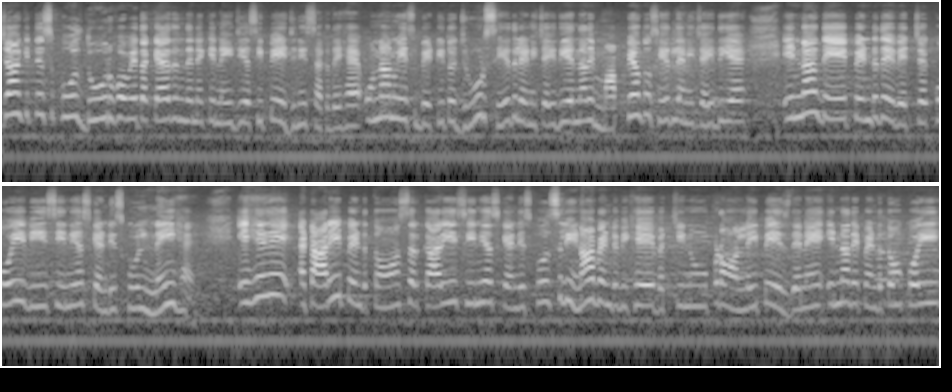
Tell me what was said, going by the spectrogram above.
ਜਾਂ ਕਿਤੇ ਸਕੂਲ ਦੂਰ ਹੋਵੇ ਤਾਂ ਕਹਿ ਦਿੰਦੇ ਨੇ ਕਿ ਨਹੀਂ ਜੀ, ਅਸੀਂ ਭੇਜ ਨਹੀਂ ਸਕਦੇ ਹੈ। ਉਹਨਾਂ ਨੂੰ ਇਸ ਬੇਟੀ ਤੋਂ ਜ਼ਰੂਰ ਸੇਧ ਲੈਣੀ ਚਾਹੀਦੀ ਹੈ। ਇਹਨਾਂ ਦੇ ਮਾਪਿਆਂ ਤੋਂ ਸੇਧ ਲੈਣੀ ਚਾਹੀਦੀ ਹੈ। ਇਹਨਾਂ ਦੇ ਪਿੰਡ ਦੇ ਵਿੱਚ ਕੋਈ ਵੀ ਸੀਨੀਅਰ ਸੈਕੰਡਰੀ ਸਕੂਲ ਨਹੀਂ ਹੈ। ਇਹ ਅਟਾਰੀ ਪਿੰਡ ਤੋਂ ਸਰਕਾਰੀ ਸੀਨੀਅਰ ਸੈਕੰਡਰੀ ਸਕੂਲ ਸਲੀਣਾ ਪਿੰਡ ਵਿਖੇ ਬੱਚੀ ਨੂੰ ਪੜਾਉਣ ਲਈ ਭੇਜਦੇ ਨੇ। ਇਹਨਾਂ ਦੇ ਪਿੰਡ ਤੋਂ ਕੋਈ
